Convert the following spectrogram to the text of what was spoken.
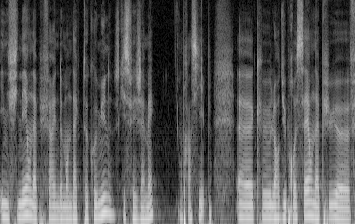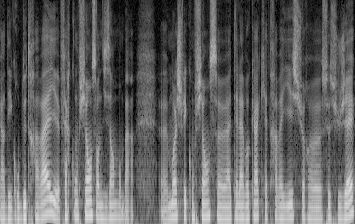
in fine, on a pu faire une demande d'acte commune, ce qui se fait jamais en principe, euh, que lors du procès, on a pu euh, faire des groupes de travail, faire confiance en disant bon bah euh, moi je fais confiance à tel avocat qui a travaillé sur ce sujet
